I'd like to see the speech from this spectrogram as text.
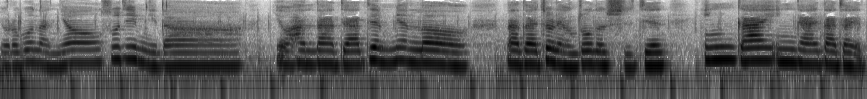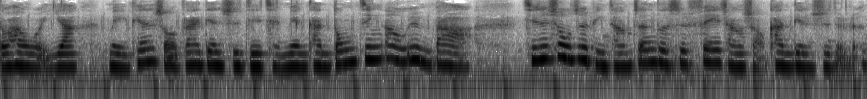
여러분안녕，수지입니다。又和大家见面了。那在这两周的时间，应该应该大家也都和我一样，每天守在电视机前面看东京奥运吧。其实秀智平常真的是非常少看电视的人，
